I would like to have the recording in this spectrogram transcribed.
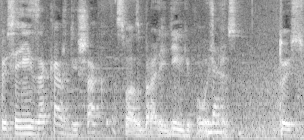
То есть они за каждый шаг с вас брали деньги, получается. То есть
